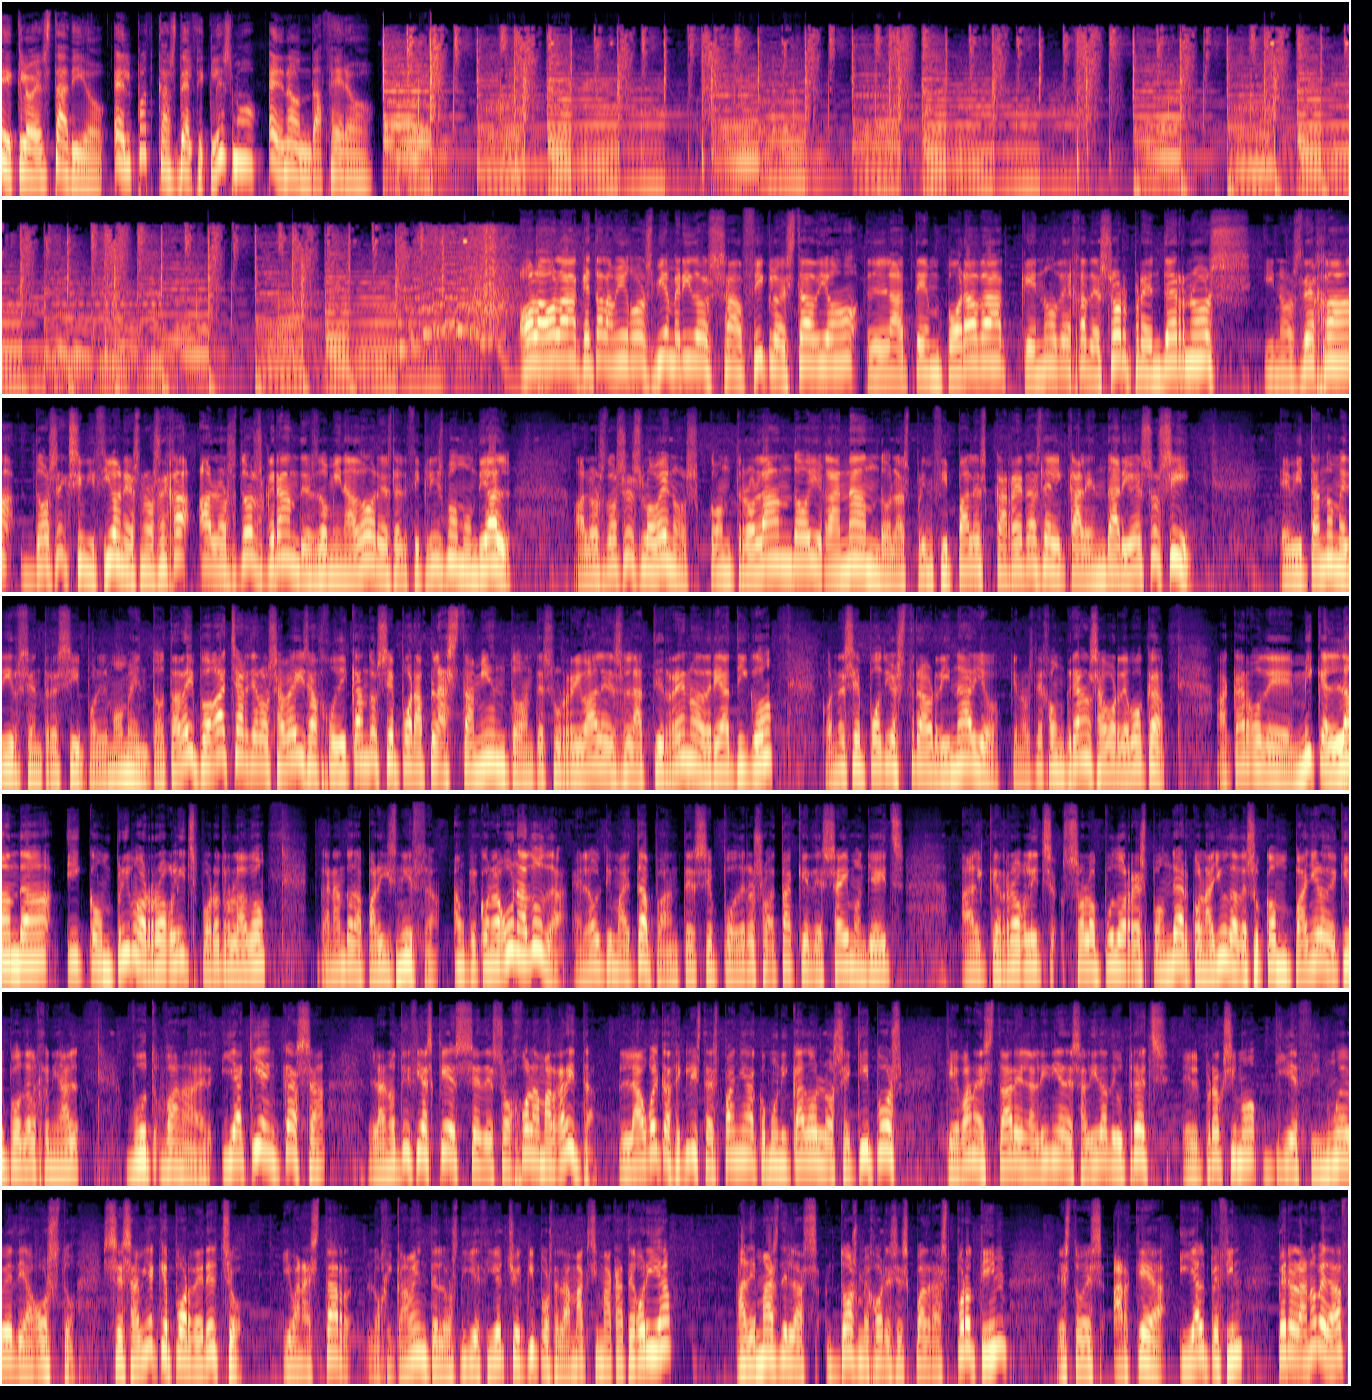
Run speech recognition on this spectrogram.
Ciclo Estadio, el podcast del ciclismo en Onda Cero. Hola, hola, ¿qué tal amigos? Bienvenidos a Ciclo Estadio, la temporada que no deja de sorprendernos y nos deja dos exhibiciones, nos deja a los dos grandes dominadores del ciclismo mundial, a los dos eslovenos, controlando y ganando las principales carreras del calendario. Eso sí, evitando medirse entre sí por el momento. Tadej Pogachar, ya lo sabéis, adjudicándose por aplastamiento ante sus rivales la Tirreno Adriático con ese podio extraordinario que nos deja un gran sabor de boca a cargo de Mikel Landa y con Primo Roglic, por otro lado, ganando la París-Niza, aunque con alguna duda en la última etapa ante ese poderoso ataque de Simon Yates al que Roglic solo pudo responder con la ayuda de su compañero de equipo del genial Wout van Aert. Y aquí en casa, la noticia es que se deshojó la margarita. La Vuelta Ciclista España ha comunicado los equipos que van a estar en la línea de salida de Utrecht el próximo 19 de agosto. Se sabía que por derecho iban a estar, lógicamente, los 18 equipos de la máxima categoría, además de las dos mejores escuadras Pro Team, esto es Arkea y Alpecin, pero la novedad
